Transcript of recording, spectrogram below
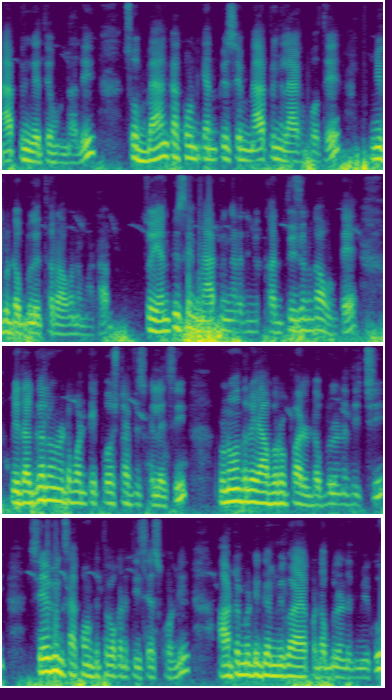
మ్యాపింగ్ అయితే ఉండాలి. సో బ్యాంక్ అకౌంట్కి ఎన్పిసిఐ మ్యాపింగ్ లేకపోతే మీకు డబ్బులు అయితే రావన్నమాట. సో ఎన్పిసిఐ మ్యాపింగ్ అనేది మీకు కన్ఫ్యూజన్గా ఉంటే మీ దగ్గరలో ఉన్నటువంటి పోస్ట్ ఆఫీస్కి వెళ్ళేసి రెండు వందల యాభై రూపాయలు డబ్బులు అనేది ఇచ్చి సేవింగ్స్ అకౌంట్ అయితే ఒకటి తీసేసుకోండి. ఆటోమేటిక్గా మీకు ఆ యొక్క డబ్బులు అనేది మీకు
